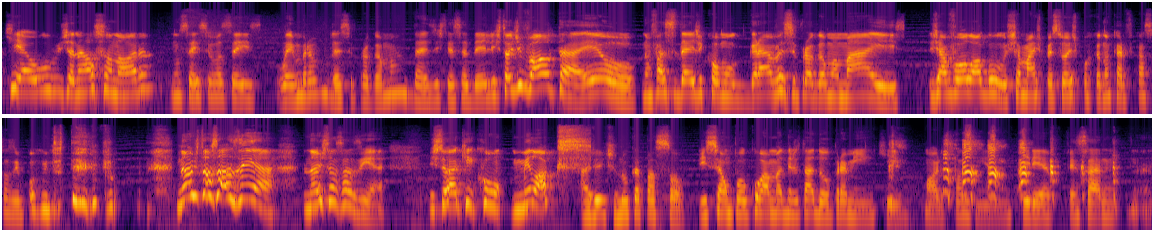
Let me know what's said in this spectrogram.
Aqui é o Janela Sonora. Não sei se vocês lembram desse programa, da existência dele. Estou de volta! Eu não faço ideia de como gravo esse programa mais. Já vou logo chamar as pessoas porque eu não quero ficar sozinho por muito tempo. Não estou sozinha! Não estou sozinha. Estou aqui com Milox. A gente nunca tá só. Isso é um pouco amedrontador pra mim, que moro sozinha. Não queria pensar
